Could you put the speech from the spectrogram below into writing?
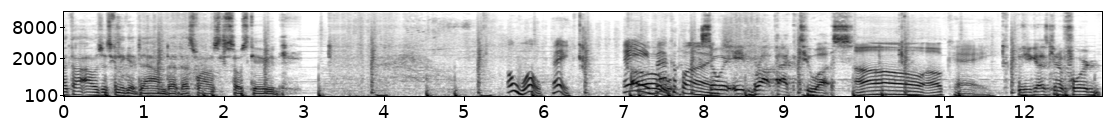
I thought I was just gonna get down. That that's why I was so scared. Oh, whoa. Hey. Hey, oh, back up on. So it, it brought pack to us. Oh, okay. If you guys can afford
